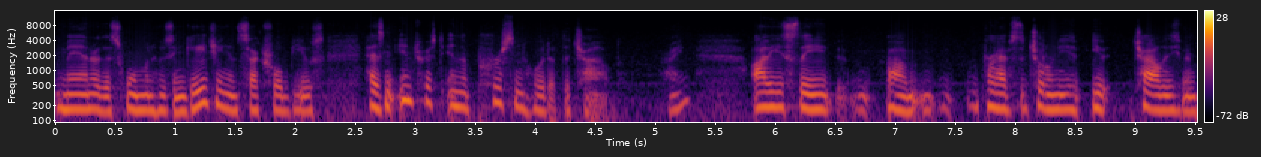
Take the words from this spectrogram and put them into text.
man or this woman who's engaging in sexual abuse has an interest in the personhood of the child, right? Obviously, um, perhaps the children, child is even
